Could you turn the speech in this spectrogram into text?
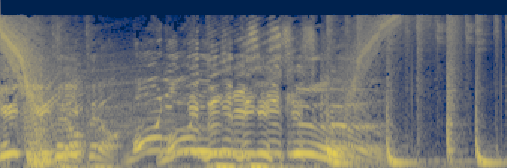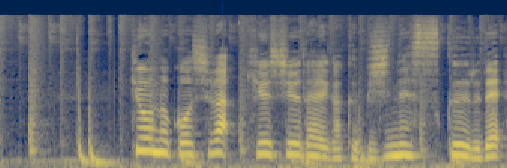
큐티 프로 모닝 비즈니스 스쿨 今日の講師は九州大学ビジネススクールで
